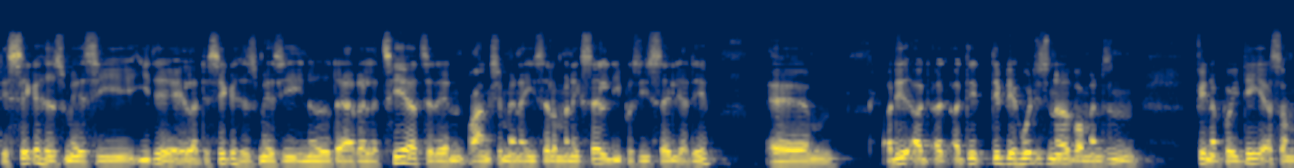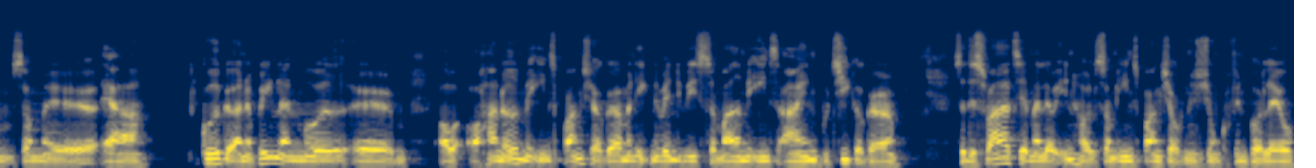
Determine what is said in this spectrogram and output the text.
det sikkerhedsmæssige i det, eller det sikkerhedsmæssige i noget, der er relateret til den branche, man er i, selvom man ikke selv lige præcis sælger det. Øh, og det, og, og det, det bliver hurtigt sådan noget, hvor man sådan finder på idéer, som, som øh, er godgørende på en eller anden måde, øh, og, og har noget med ens branche at gøre, men ikke nødvendigvis så meget med ens egen butik at gøre. Så det svarer til, at man laver indhold, som ens brancheorganisation kunne finde på at lave.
